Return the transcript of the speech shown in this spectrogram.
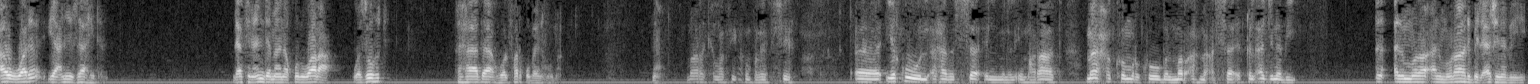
أو ورع يعني زاهدا. لكن عندما نقول ورع وزهد فهذا هو الفرق بينهما. نعم. بارك الله فيكم فضيلة الشيخ. آه يقول هذا السائل من الإمارات ما حكم ركوب المرأة مع السائق الأجنبي؟ المراد بالأجنبي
